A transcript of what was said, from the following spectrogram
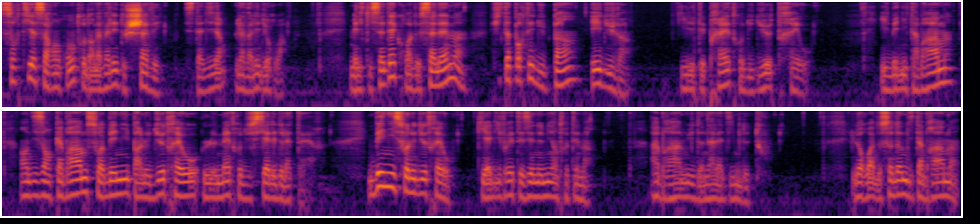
sortit à sa rencontre dans la vallée de Chavé, c'est-à-dire la vallée du roi. Melchisedec, roi de Salem, fit apporter du pain et du vin. Il était prêtre du Dieu Très-Haut. Il bénit Abraham en disant qu'Abraham soit béni par le Dieu Très-Haut, le Maître du ciel et de la terre. Béni soit le Dieu Très-Haut, qui a livré tes ennemis entre tes mains. Abraham lui donna la dîme de tout. Le roi de Sodome dit à Abraham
